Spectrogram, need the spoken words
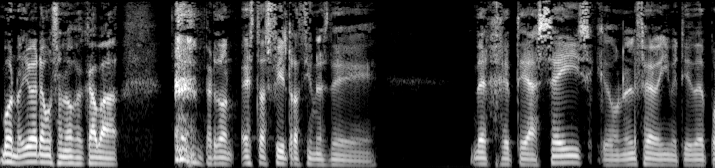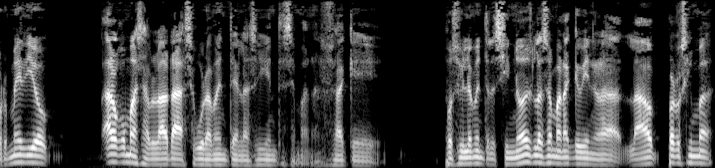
Bueno, ya veremos en lo que acaba, perdón, estas filtraciones de, GTA 6, que con el FBI metido de por medio. Algo más hablará seguramente en las siguientes semanas. O sea que posiblemente, si no es la semana que viene, la, la próxima,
